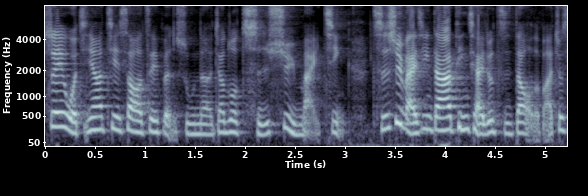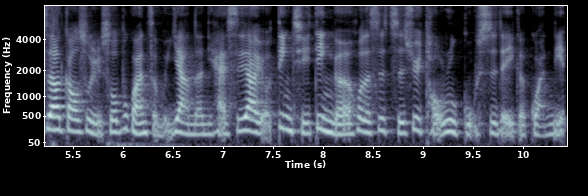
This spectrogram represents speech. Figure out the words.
所以我今天要介绍的这本书呢，叫做《持续买进》。持续买进，大家听起来就知道了吧？就是要告诉你说，不管怎么样呢，你还是要有定期定额或者是持续投入股市的一个观念。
